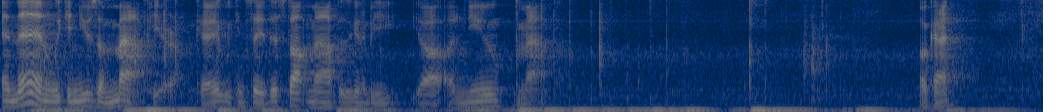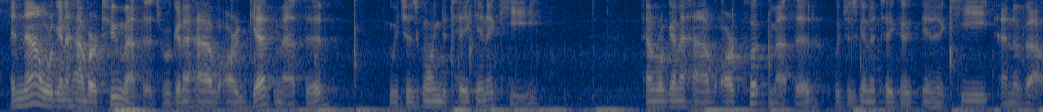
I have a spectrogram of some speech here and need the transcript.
And then we can use a map here. Okay, we can say this dot map is going to be uh, a new map. Okay, and now we're going to have our two methods. We're going to have our get method, which is going to take in a key, and we're going to have our put method, which is going to take a, in a key and a value.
